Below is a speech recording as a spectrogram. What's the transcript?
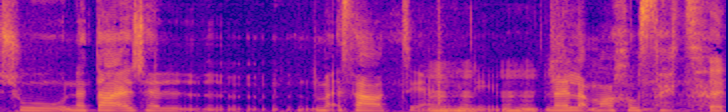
شو نتائج المأساة يعني لا لا ما خلصت إيه،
